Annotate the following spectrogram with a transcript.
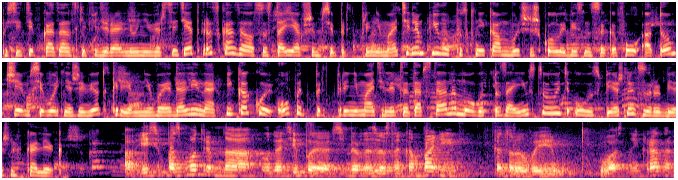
посетив Казанский федеральный университет, рассказал состоявшимся предпринимателям и выпускникам Высшей школы бизнеса КФУ о том, чем сегодня живет Кремниевая долина и какой опыт предприниматели Татарстана могут позаимствовать у успешных зарубежных коллег. А если посмотрим на логотипы всемирно известных компаний, которые вы, у вас на экранах,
